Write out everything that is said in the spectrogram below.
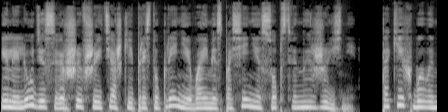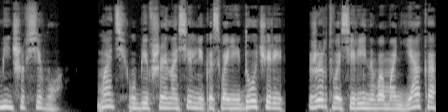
или люди, совершившие тяжкие преступления во имя спасения собственной жизни. Таких было меньше всего. Мать, убившая насильника своей дочери, жертва серийного маньяка,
